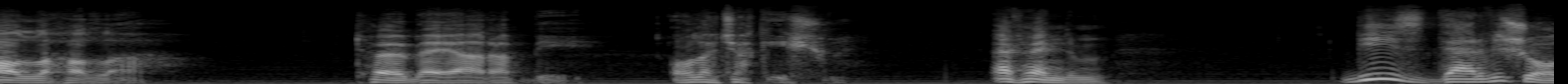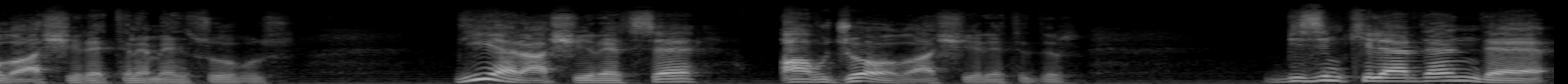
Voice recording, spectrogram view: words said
Allah Allah. Tövbe ya Rabbi. Olacak iş mi? Efendim, biz Dervişoğlu aşiretine mensubuz. Diğer aşiretse Avcıoğlu aşiretidir. Bizimkilerden de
